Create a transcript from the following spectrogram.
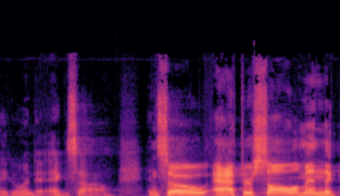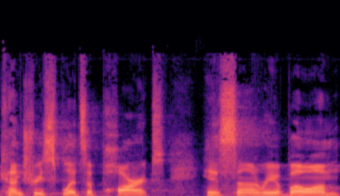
they go into exile. And so after Solomon, the country splits apart. His son Rehoboam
